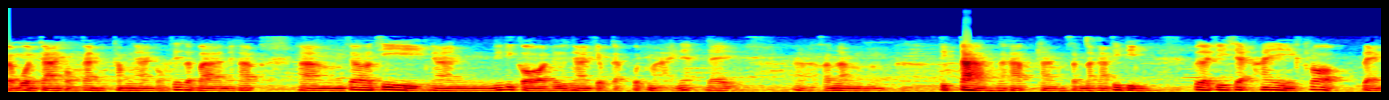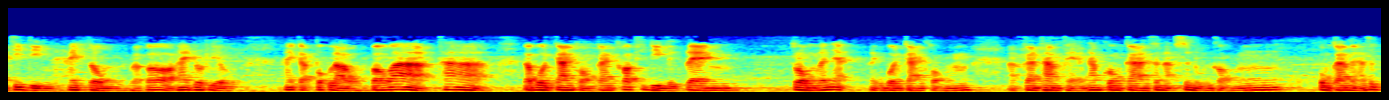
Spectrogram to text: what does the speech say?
กระบวนการของการทำงานของเทศบาลนะครับ ทางเจ้าหน้าที่งานนิติกรหรืองานเกี่ยวกับกฎหมายเนี่ยได้อ่ากำลังติดตามนะครับ ทางสำนักงานที่ดิน เพื่อที่จะให้ครอบแปลงที่ดินให้ตรง แล้วก็ให้รวดเร็วให้กับพวกเรา เพราะว่าถ้ากระบวนการของการครอบที่ดินหรือแปลงตรงแล้วเนี่ยในกระบวนการของการทำแผนทำโครงการสนับสนุนขององค์การบริหารส่วน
